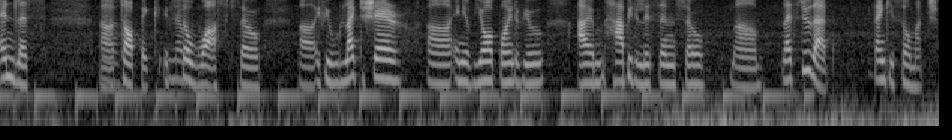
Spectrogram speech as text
endless uh, Yeah. topic. It's Never so stops. vast. So, uh, if you would like to share uh, any of your point of view, I'm happy to listen. So, um, let's do that. Thank you so much.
